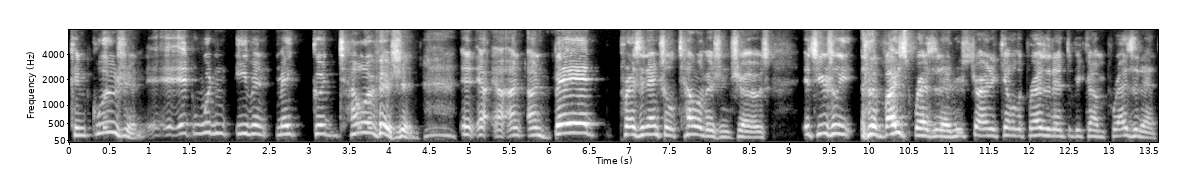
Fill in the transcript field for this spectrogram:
conclusion. It wouldn't even make good television. It, uh, on, on bad presidential television shows, it's usually the vice president who's trying to kill the president to become president.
